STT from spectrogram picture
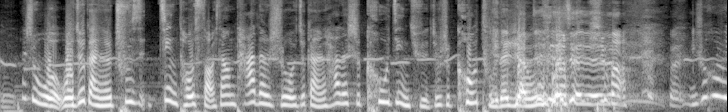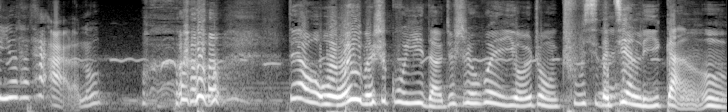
嗯，但是我我就感觉出镜头扫向他的时候，就感觉他的是抠进去，就是抠图的人物，对对对，是吗？你说会不会因为他太矮了呢？对啊，我我我以为是故意的，就是会有一种出戏的见离感，嗯。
